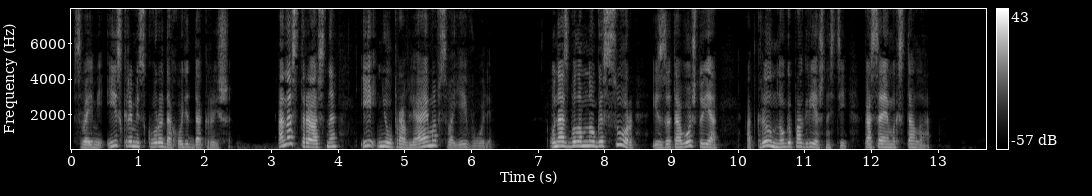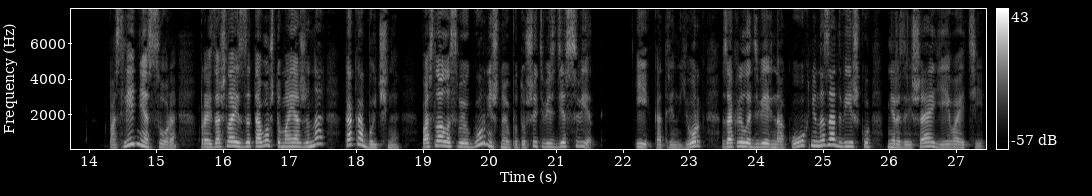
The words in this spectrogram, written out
своими искрами скоро доходит до крыши. Она страстна и неуправляема в своей воле. У нас было много ссор из-за того, что я открыл много погрешностей, касаемых стола. Последняя ссора произошла из-за того, что моя жена, как обычно, послала свою горничную потушить везде свет, и Катрин Йорк закрыла дверь на кухню на задвижку, не разрешая ей войти.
